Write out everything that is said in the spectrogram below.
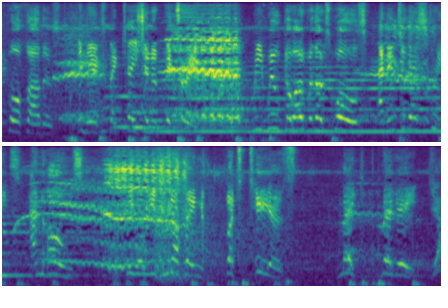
Forefathers in the expectation of victory. We will go over those walls and into their streets and homes. We will leave nothing but tears. Make ready. Yeah.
